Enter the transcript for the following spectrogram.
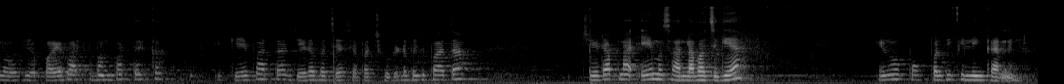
ਲਓ ਜੀ, ਆਪਾਂ ਇਹ ਵਰਤ ਬਣ ਭਰਤਾ ਇੱਕ। ਇੱਕ ਇਹ ਭਰਤਾ ਜਿਹੜਾ ਬਚਿਆ ਸੀ ਆਪਾਂ ਛੋਟੇ ਡੱਬੇ 'ਚ ਪਾਤਾ। ਜਿਹੜਾ ਆਪਣਾ ਇਹ ਮਸਾਲਾ ਬਚ ਗਿਆ, ਇਹਨੂੰ ਆਪਾਂ ਉੱਪਰ ਦੀ ਫਿਲਿੰਗ ਕਰਨੀ ਹੈ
